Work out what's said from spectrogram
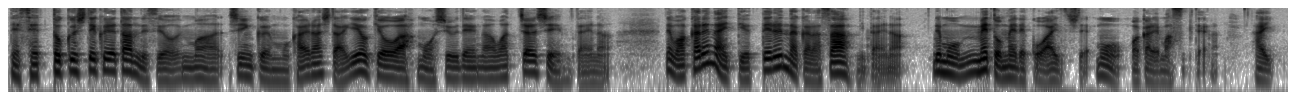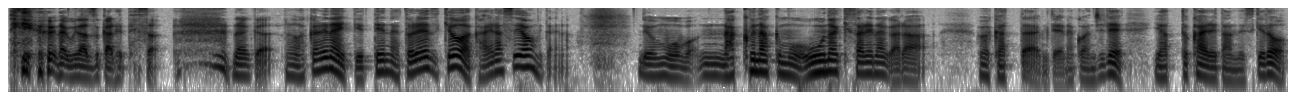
で、説得してくれたんですよ。まあ、しんくんも帰らしてあげよう、今日は。もう終電が終わっちゃうし、みたいな。で、別れないって言ってるんだからさ、みたいな。で、もう目と目でこう合図して、もう別れます、みたいな。はい。っていう風なうなずかれてさ。なんか、別れないって言ってんだとりあえず今日は帰らせよう、みたいな。でももう、泣く泣くもう大泣きされながら、分かった、みたいな感じで、やっと帰れたんですけど、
